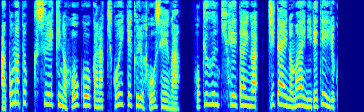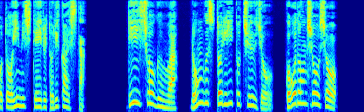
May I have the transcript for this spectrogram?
アポマトックス駅の方向から聞こえてくる砲声が北軍騎兵隊が事態の前に出ていることを意味していると理解した。リー将軍はロングストリート中将、ゴードン少将、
